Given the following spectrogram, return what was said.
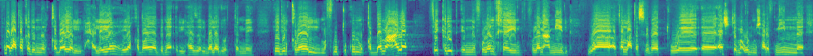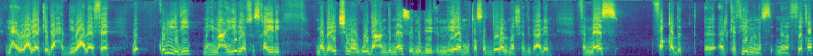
فأنا بعتقد إن القضايا الحالية هي قضايا بناء هذا البلد والتنمية. هي دي القضايا اللي المفروض تكون مقدمة على فكرة إن فلان خاين فلان عميل وأطلع تسريبات وأشتم أقول مش عارف مين اللي هيقول عليها كده هديله على قفاه. كل دي ما هي معايير يا أستاذ خيري ما بقتش موجودة عند الناس اللي, بي اللي هي متصدرة المشهد الإعلامي. فالناس فقدت آه، الكثير من من الثقة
